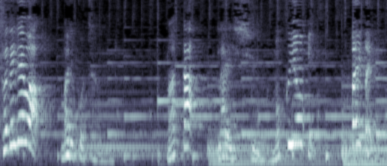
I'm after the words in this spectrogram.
それでは、マリコちゃんまた来週木曜日。バイバイ。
